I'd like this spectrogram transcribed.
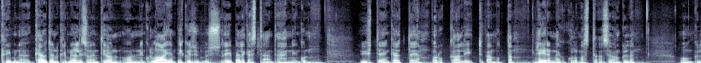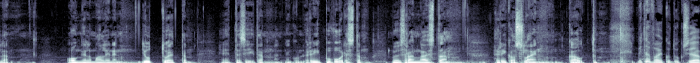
krimina- käytön kriminalisointi on, on niin kuin laajempi kysymys, ei pelkästään tähän niin kuin yhteen käyttäjäporukkaan liittyvä, mutta heidän näkökulmastaan se on kyllä, on kyllä ongelmallinen juttu, että että siitä niin kuin riippuvuudesta myös rangaistaan rikoslain kautta. Mitä vaikutuksia,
